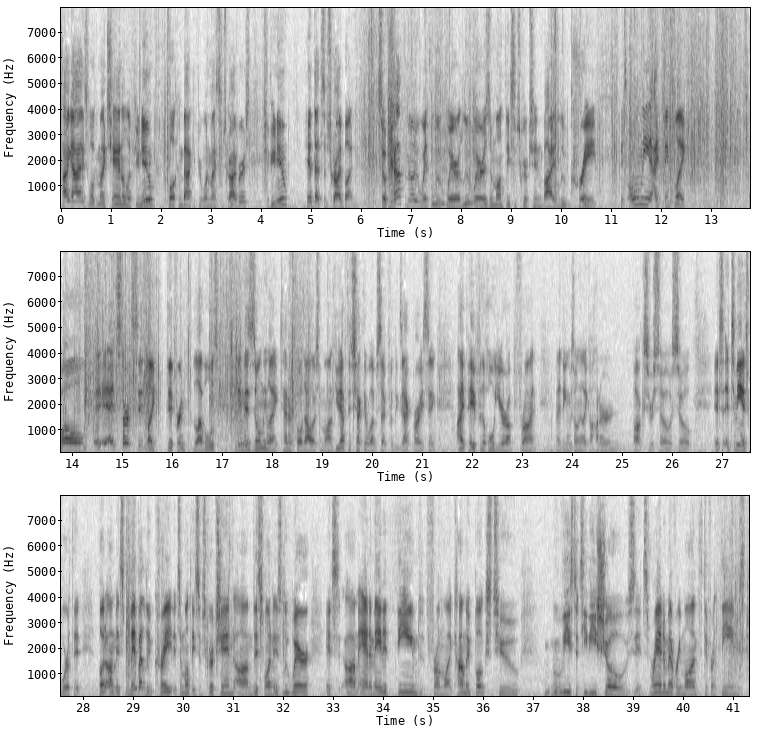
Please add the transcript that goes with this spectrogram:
Hi guys, welcome to my channel if you're new. Welcome back if you're one of my subscribers. If you're new, hit that subscribe button. So if you're not familiar with Lootwear, Lootwear is a monthly subscription by Loot Crate. It's only, I think, like 12, it starts at like different levels. I think this is only like 10 or 12 dollars a month. You'd have to check their website for the exact pricing. I pay for the whole year up front, I think it was only like a 100 bucks or so. So it's it, to me it's worth it. But um, it's made by Loot Crate. It's a monthly subscription. Um, this one is Lootwear. It's um, animated, themed from like comic books to movies to TV shows. It's random every month, different themes.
